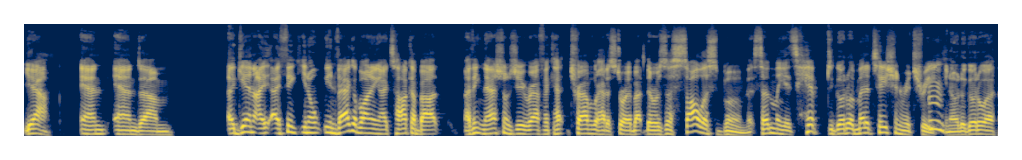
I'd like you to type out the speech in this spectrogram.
Yeah, and and um, again, I, I think you know in vagabonding, I talk about. I think National Geographic Traveler had a story about there was a solace boom that suddenly it's hip to go to a meditation retreat, mm. you know, to go to a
